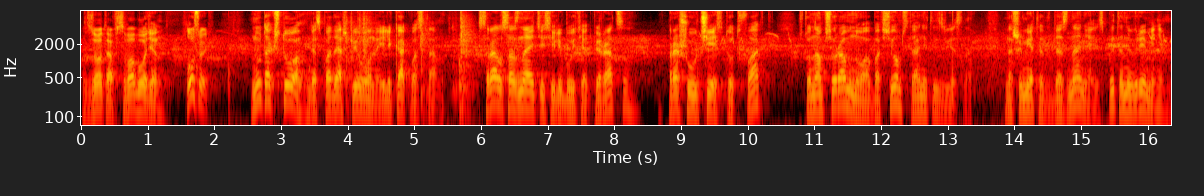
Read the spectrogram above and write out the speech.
Зотов свободен. Слушаюсь. Ну так что, господа шпионы, или как вас там? Сразу сознаетесь или будете отпираться? Прошу учесть тот факт, что нам все равно обо всем станет известно. Наши методы дознания испытаны временем.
